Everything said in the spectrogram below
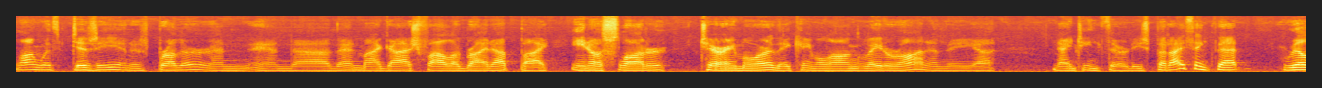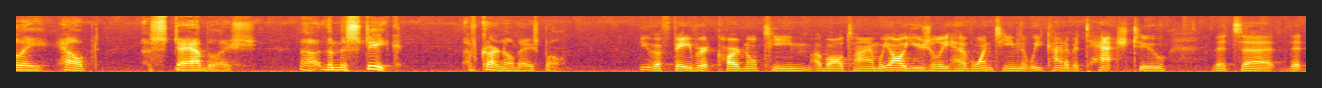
along with Dizzy and his brother, and and uh, then my gosh, followed right up by Enos Slaughter, Terry Moore. They came along later on in the 1930s. Uh, but I think that really helped establish uh, the mystique of Cardinal baseball. You have a favorite Cardinal team of all time? We all usually have one team that we kind of attach to that uh, that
